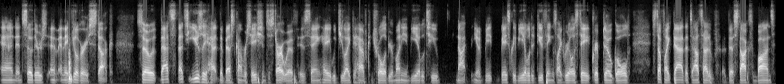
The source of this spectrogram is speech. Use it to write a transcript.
and and so there's and, and they feel very stuck. So that's that's usually the best conversation to start with is saying, hey, would you like to have control of your money and be able to not you know be, basically be able to do things like real estate, crypto, gold, stuff like that that's outside of the stocks and bonds.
